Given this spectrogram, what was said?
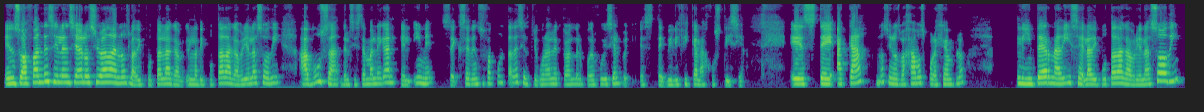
en su afán de silenciar a los ciudadanos, la diputada, la diputada Gabriela Sodi abusa del sistema legal, el INE se excede en sus facultades y el Tribunal Electoral del Poder Judicial este, vilifica la justicia. Este, acá, ¿no? si nos bajamos, por ejemplo, Linterna dice, la diputada Gabriela Sodi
